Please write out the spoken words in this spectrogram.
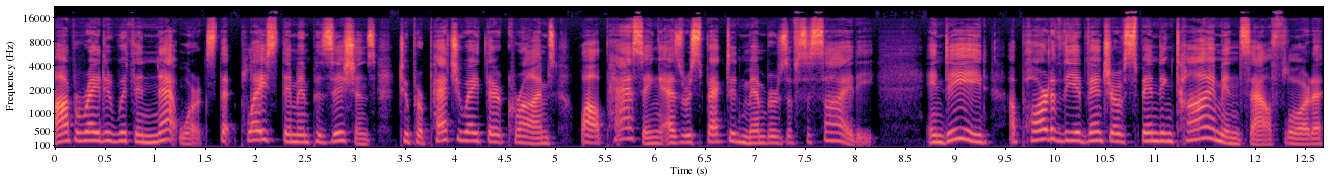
operated within networks that placed them in positions to perpetuate their crimes while passing as respected members of society. Indeed, a part of the adventure of spending time in South Florida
